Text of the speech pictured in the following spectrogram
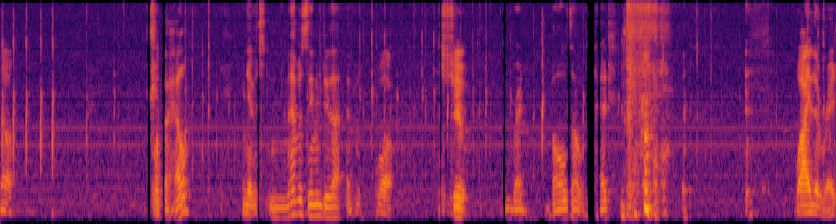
No. what the hell? Never seen. Never seen him do that ever. What? Shoot red balls out of his head. Why the red?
